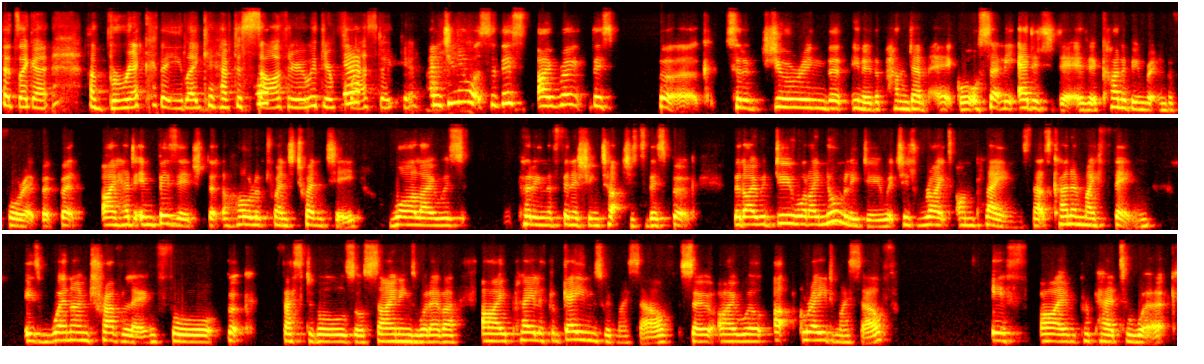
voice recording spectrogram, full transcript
That's like a, a brick that you like have to oh, saw through with your plastic. Yeah. And do you know what? So this I wrote this book sort of during the you know the pandemic or, or, certainly edited it. It had kind of been written before it but but i had envisaged that the whole of 2020 while i was putting the finishing touches to this book that i would do what i normally do which is write on planes. That's kind of my thing is when i'm traveling for book festivals or signings whatever i play little games with myself. So i will upgrade myself if i'm prepared to work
